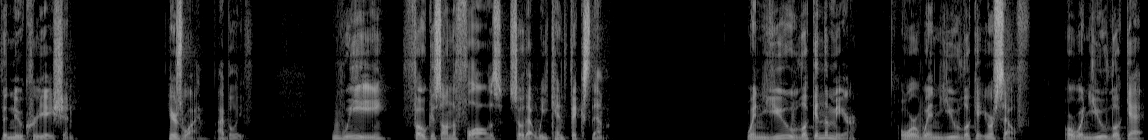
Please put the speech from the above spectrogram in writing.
the new creation. Here's why, I believe. We focus on the flaws so that we can fix them. When you look in the mirror, or when you look at yourself, or when you look at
